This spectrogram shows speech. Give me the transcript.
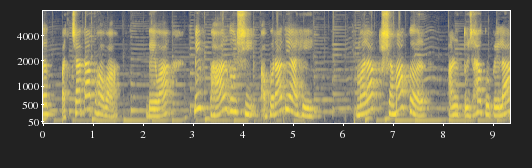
तर पश्चाताप व्हावा. देवा मी फार दोषी अपराधी आहे. मला क्षमा कर आणि तुझ्या कृपेला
